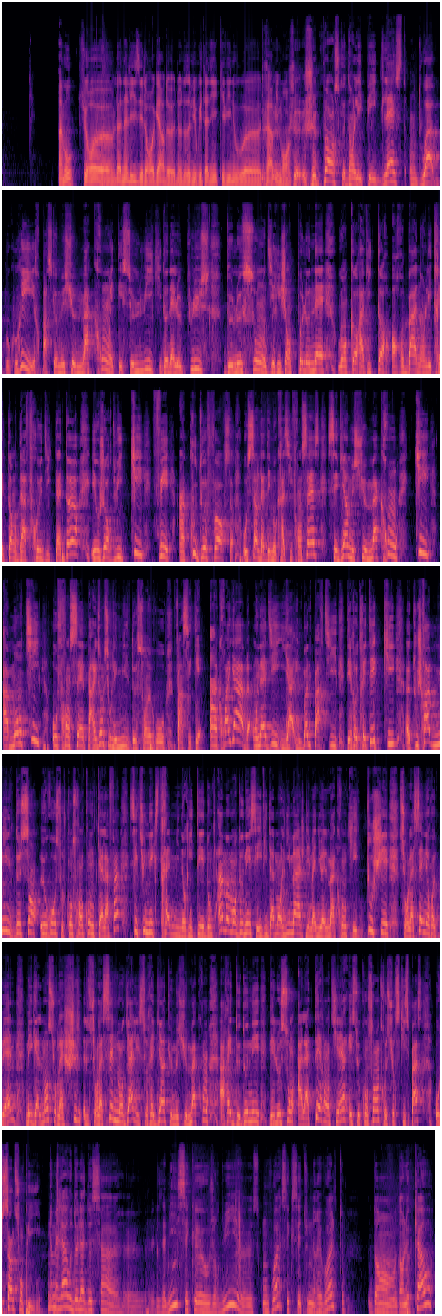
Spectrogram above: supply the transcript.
Un mot sur euh, l'analyse et le regard de, nos amis britanniques, Kevin, ou euh, très rapidement. Hein. Je, pense que dans les pays de l'Est, on doit beaucoup rire, parce que M. Macron était celui qui donnait le plus de leçons aux dirigeants polonais ou encore à Viktor Orban en les traitant d'affreux dictateurs. Et aujourd'hui, qui fait un coup de force au sein de la démocratie française? C'est bien M. Macron qui a menti aux Français, par exemple sur les 1200 euros? Enfin, c'était incroyable. On a dit il y a une bonne partie des retraités qui euh, touchera 1200 euros, sauf qu'on se rend compte qu'à la fin, c'est une extrême minorité. Donc, à un moment donné, c'est évidemment l'image d'Emmanuel Macron qui est touchée sur la scène européenne, mais également sur la, sur la scène mondiale. Il serait bien que M. Macron arrête de donner des leçons à la terre entière et se concentre sur ce qui se passe au sein de son pays. Non, mais là, au-delà de ça, euh, amis, c'est qu'aujourd'hui, euh, ce qu'on voit, c'est que c'est une révolte dans, dans le chaos.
